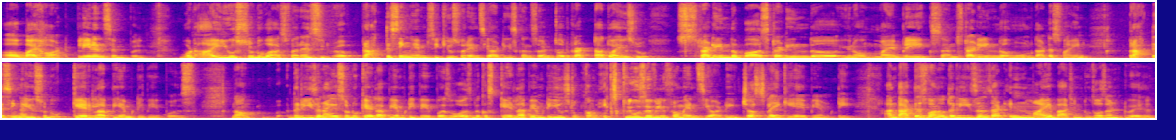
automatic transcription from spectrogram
uh, by heart, plain and simple. What I used to do as far as uh, practicing MCQs for NCRT is concerned, so ratta to I used to study in the bus, study in the you know my breaks, and study in the home. That is fine. Practicing, I used to do Kerala PMT papers. Now, the reason I used to do Kerala PMT papers was because Kerala PMT used to come exclusively from NCERT, just like AIPMT. And that is one of the reasons that in my batch in 2012,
